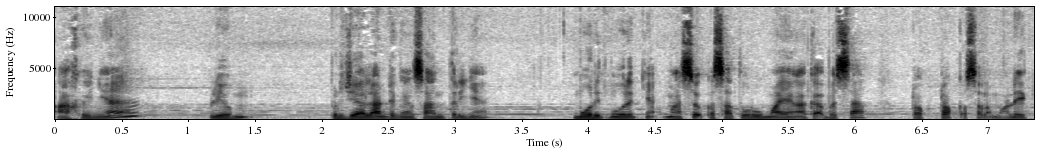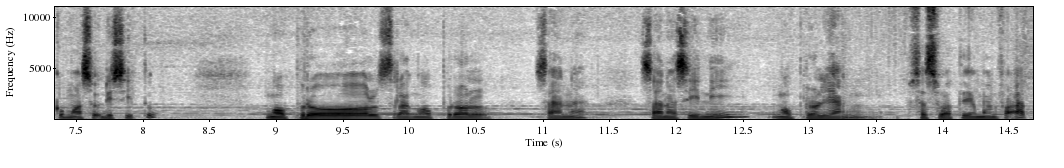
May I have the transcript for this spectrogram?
Akhirnya beliau berjalan dengan santrinya, murid-muridnya masuk ke satu rumah yang agak besar. Tok tok, assalamualaikum masuk di situ. Ngobrol, setelah ngobrol sana, sana sini, ngobrol yang sesuatu yang manfaat.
